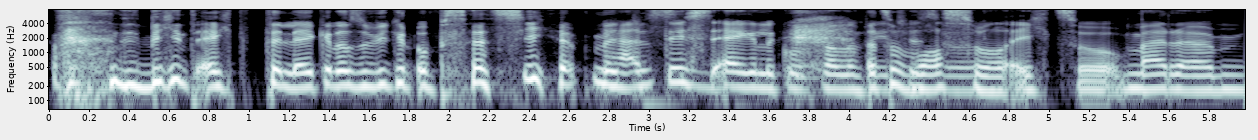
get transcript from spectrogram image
dit begint echt te lijken alsof ik een obsessie heb met Ja, het Justin is eigenlijk ook wel een Het beetje was zo. wel echt zo. Maar ehm,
